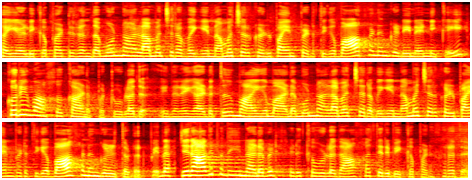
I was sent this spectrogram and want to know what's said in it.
கையளிக்கப்பட்டிருந்த முன்னாள் அமைச்சரவையின் அமைச்சர்கள் பயன்படுத்திய வாகனங்களின் எண்ணிக்கை குறைவாக காணப்பட்டுள்ளது. இதனை அடுத்து மாயமான முன்னாள் அமைச்சரவையின் அமைச்சர்கள் பயன்படுத்திய வாகனங்கள் தொடர்பில் ஜனாதிபதி நடவடிக்கை எடுக்க உள்ளதாக தெரிவிக்கப்படுகிறது.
